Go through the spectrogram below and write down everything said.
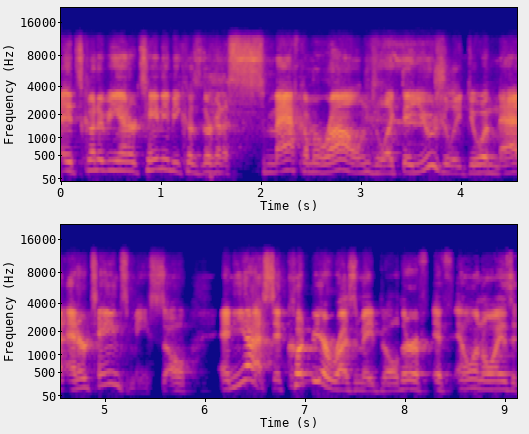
it's going to be entertaining because they're going to smack them around like they usually do, and that entertains me. So, and yes, it could be a resume builder if, if Illinois is a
